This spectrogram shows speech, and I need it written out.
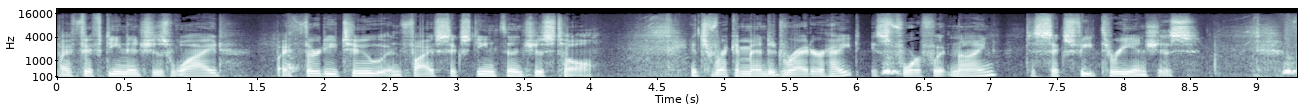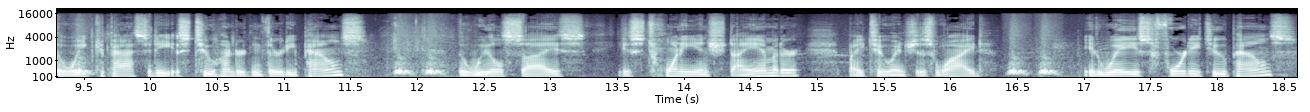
by 15 inches wide by 32 and 5 16 inches tall. Its recommended rider height is 4 foot 9 to 6 feet 3 inches. The weight capacity is 230 pounds. The wheel size is 20 inch diameter by 2 inches wide. It weighs 42 pounds.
